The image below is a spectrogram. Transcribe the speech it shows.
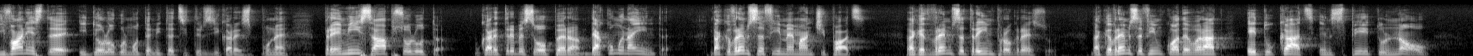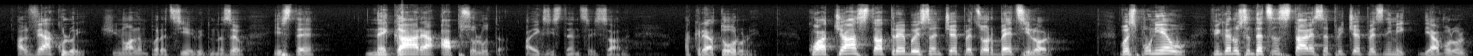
Ivan este ideologul modernității târzii care spune premisa absolută cu care trebuie să operăm de acum înainte. Dacă vrem să fim emancipați, dacă vrem să trăim progresul, dacă vrem să fim cu adevărat educați în spiritul nou al veacului și nu al împărăției lui Dumnezeu, este negarea absolută a existenței sale, a Creatorului. Cu aceasta trebuie să începeți, orbeților. Vă spun eu, fiindcă nu sunteți în stare să pricepeți nimic, diavolul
